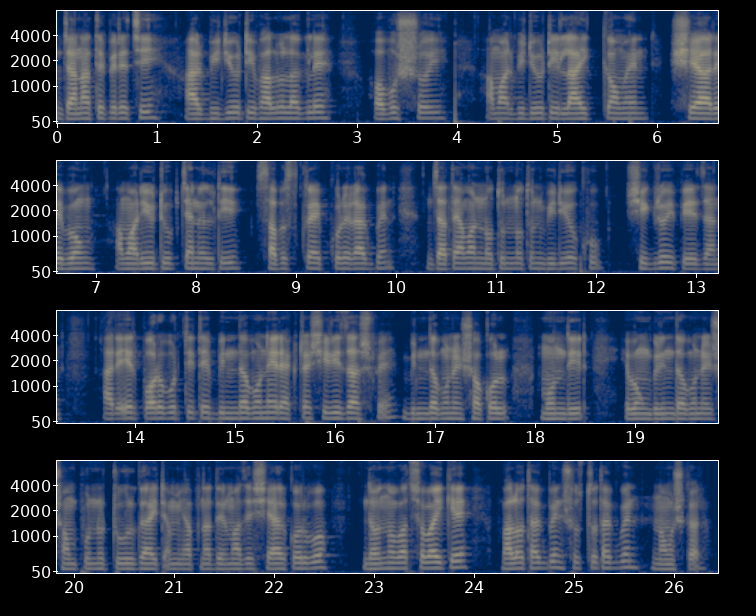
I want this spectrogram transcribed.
জানাতে পেরেছি। আর ভিডিওটি ভালো লাগলে অবশ্যই আমার ভিডিওটি লাইক, কমেন্ট, শেয়ার এবং আমার ইউটিউব চ্যানেলটি সাবস্ক্রাইব করে রাখবেন, যাতে আমার নতুন নতুন ভিডিও খুব শীঘ্রই পেয়ে যান। আর এর পরবর্তীতে বৃন্দাবনের একটা সিরিজ আসবে, বৃন্দাবনের সকল মন্দির এবং বৃন্দাবনের সম্পূর্ণ ট্যুর গাইড আমি আপনাদের মাঝে শেয়ার করব। ধন্যবাদ সবাইকে, ভালো থাকবেন, সুস্থ থাকবেন, নমস্কার।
